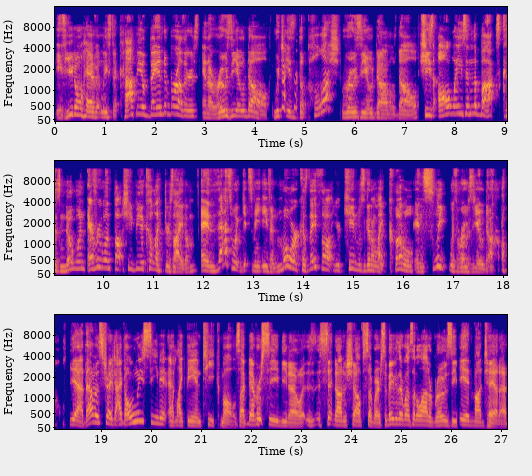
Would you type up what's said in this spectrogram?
if you don't have at least a copy of Band of Brothers and a Rosie O'Doll, which is the plush Rosie O'Donnell doll. She's always in the box because no one, everyone thought she'd be a collector's item. And that's what gets me even more because they thought your kid was going to like cuddle and sleep with Rosie O'Donnell. yeah, that was strange. I've only seen it at like the antique malls. I've never seen, you know, sitting on a shelf somewhere. So maybe there wasn't a lot of Rosie in Montana.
